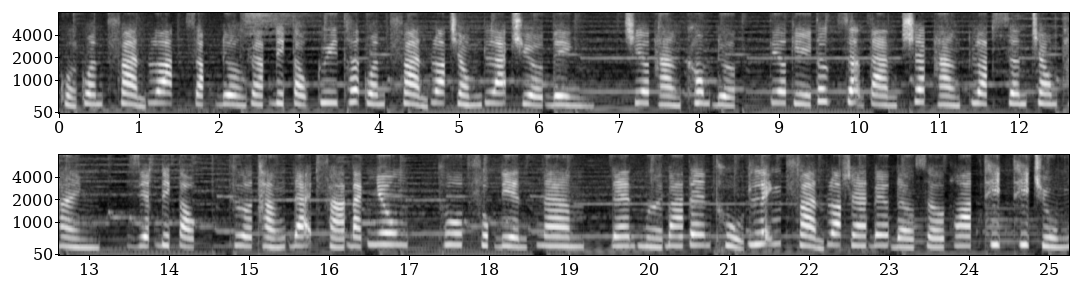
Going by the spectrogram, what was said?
của quân phản loạn, dọc đường gặp địch tộc quy thất quân phản loạn chống lại triều đình, chiêu hàng không được. Tiêu kỳ tức giận tàn sát hàng loạt dân trong thành, diệt địch tộc thừa thắng đại phá Bạch Nhung, thu phục Điền Nam, đem 13 tên thủ lĩnh phản loạn ra bêu đầu sầu hoa thị thị chúng.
